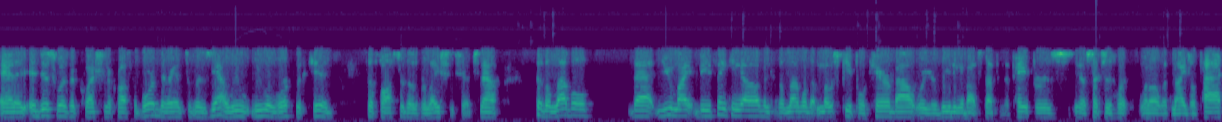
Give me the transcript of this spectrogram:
and it, it just was a question across the board. Their answer was, yeah, we we will work with kids to foster those relationships. Now, to the level that you might be thinking of and to the level that most people care about, where you're reading about stuff in the papers, you know, such as what went on with Nigel Pack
